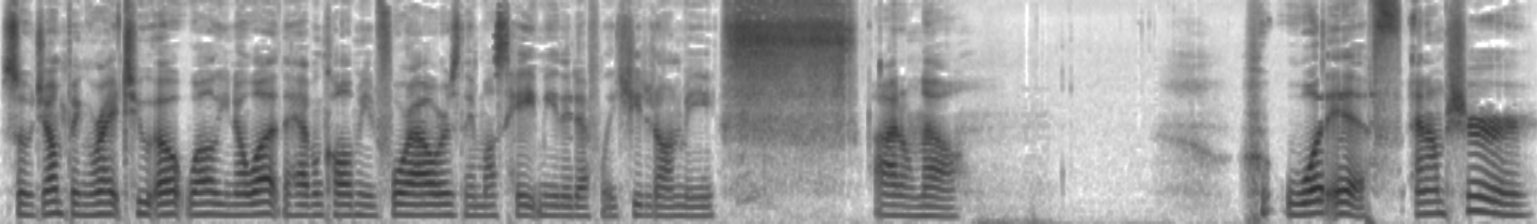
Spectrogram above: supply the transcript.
So jumping right to, oh, well, you know what? They haven't called me in four hours. They must hate me. They definitely cheated on me. I don't know. What if, and I'm sure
